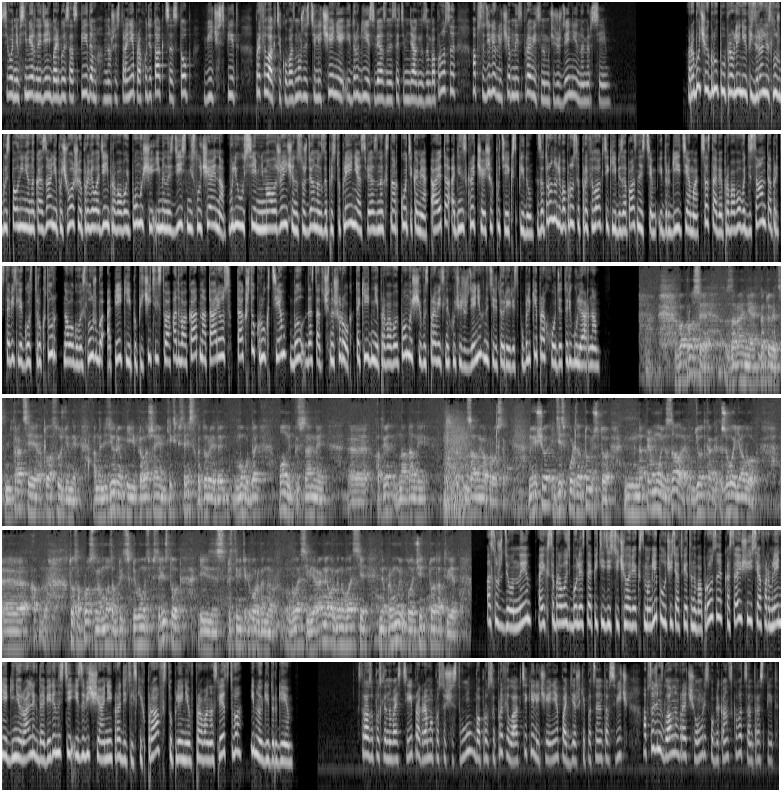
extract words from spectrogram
Сегодня Всемирный день борьбы со СПИДом. В нашей стране проходит акция «Стоп! ВИЧ-СПИД». Профилактику, возможности лечения и другие связанные с этим диагнозом вопросы обсудили в лечебно-исправительном учреждении номер 7. Рабочая группа Управления Федеральной службы исполнения наказаний по Чувашии провела День правовой помощи именно здесь не случайно. В ЛИУ-7 немало женщин, осужденных за преступления, связанных с наркотиками, а это один из кратчайших путей к СПИДу. Затронули вопросы профилактики и безопасности и другие темы. В составе правового десанта представители госструктур, налоговой службы, опеки и попечительства, адвокат, нотариус. Так что круг тем был достаточно широк. Такие дни правовой помощи в исправительных учреждениях на территории республики проходят регулярно. Вопросы заранее готовятся администрации, а то осуждены, анализируем и приглашаем тех специалистов, которые могут дать полный профессиональный э, ответ на данный на данные вопросы. Но еще здесь польза в том, что напрямую из зала идет как живой диалог. Э, кто с вопросами может обратиться к любому специалисту из представителей органов власти, федеральных органов власти и напрямую получить тот ответ. Осужденные, а их собралось более 150 человек, смогли получить ответы на вопросы, касающиеся оформления генеральных доверенностей и завещаний, родительских прав, вступления в права наследства и многие другие. Сразу после новостей программа по существу, вопросы профилактики, лечения, поддержки пациентов с ВИЧ обсудим с главным врачом Республиканского центра СПИД.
